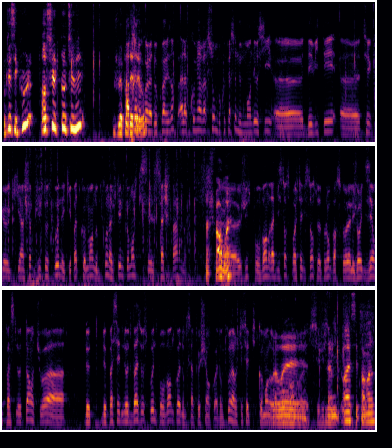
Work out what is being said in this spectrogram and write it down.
Donc ça c'est cool. Ensuite continue. Je voulais pas Après donc t'interrompre. voilà, donc par exemple à la première version, beaucoup de personnes nous demandaient aussi euh, d'éviter, tu sais, qu'il y ait un shop juste au spawn et qu'il n'y ait pas de commande. Donc du coup on a ajouté une commande qui c'est le slash farm, Sage farm, ouais. juste pour vendre à distance, pour acheter à distance, parce que voilà, les gens ils disaient on passe notre temps, tu vois, à- de, de passer de notre base au spawn pour vendre quoi, donc c'est un peu chiant quoi. Donc du coup on a rajouté cette petite commande Ah ouais. c'est juste. Ouais, pas mal.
